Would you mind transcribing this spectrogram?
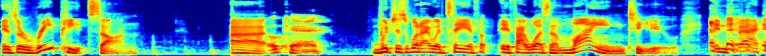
is a repeat song, Okay. which is what I would say if if I wasn't lying to you. In fact,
